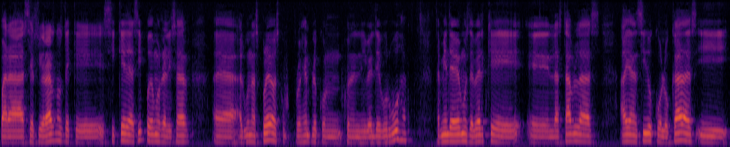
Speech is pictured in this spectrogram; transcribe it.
para cerciorarnos de que si quede así podemos realizar eh, algunas pruebas, por ejemplo con, con, el nivel de burbuja. También debemos de ver que en las tablas hayan sido colocadas y,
